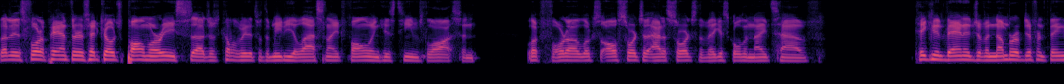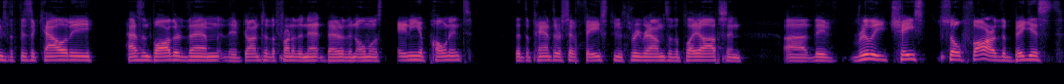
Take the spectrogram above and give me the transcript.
That is Florida Panthers head coach Paul Maurice. Uh, just a couple minutes with the media last night following his team's loss. And look, Florida looks all sorts of out of sorts. The Vegas Golden Knights have taken advantage of a number of different things. The physicality hasn't bothered them. They've gone to the front of the net better than almost any opponent that the Panthers have faced through three rounds of the playoffs. And uh, they've really chased so far the biggest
